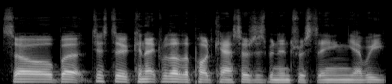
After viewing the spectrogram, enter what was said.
So, but just to connect with other podcasters has been interesting. Yeah, we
